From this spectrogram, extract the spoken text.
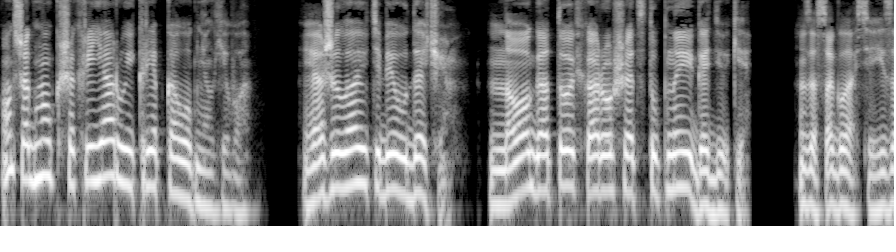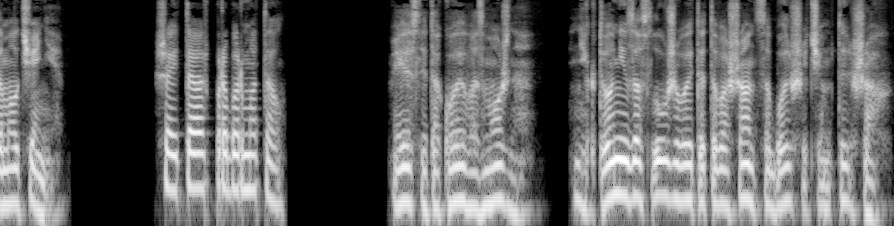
Он шагнул к Шахрияру и крепко обнял его. «Я желаю тебе удачи», но готовь хорошие отступные, гадюки. За согласие и за молчание. Шайтар пробормотал. Если такое возможно, никто не заслуживает этого шанса больше, чем ты, Шах.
